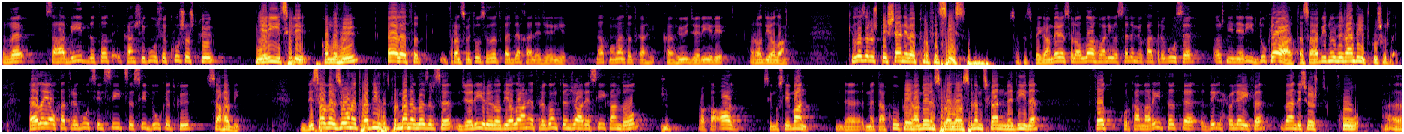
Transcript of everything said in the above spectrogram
Dhe sahabit do thot kanë shikuar se kush është ky njeri i cili ka me hy, edhe thot transmetuesi thot fa dakhala jarir. Në atë moment thot ka ka hy Xheriri radhiyallahu anhu. Kjo vëllezër është prej shenjave të profecisë. Se pra pejgamberi sallallahu alaihi wasallam ju ka treguar se është një njeri duke ardhur, ata sahabit nuk e kanë ditë kush është ai. Edhe ja u ka treguar cilësitë se si duket ky sahabi. Në disa versione të hadithit përmendet vëllezër se Xheriri radhiyallahu anhu e tregon këtë ngjarje si i ka ndodhur, pra ka ardhur si musliman me taku pejgamberin sallallahu alajhi wasallam çka në Medinë thot kur kam arritur te Dhil Huleife, vendi që është ku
